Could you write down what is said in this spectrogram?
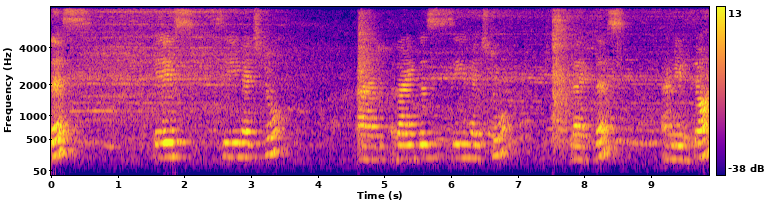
this is CH2 and write this CH2 like this and in turn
